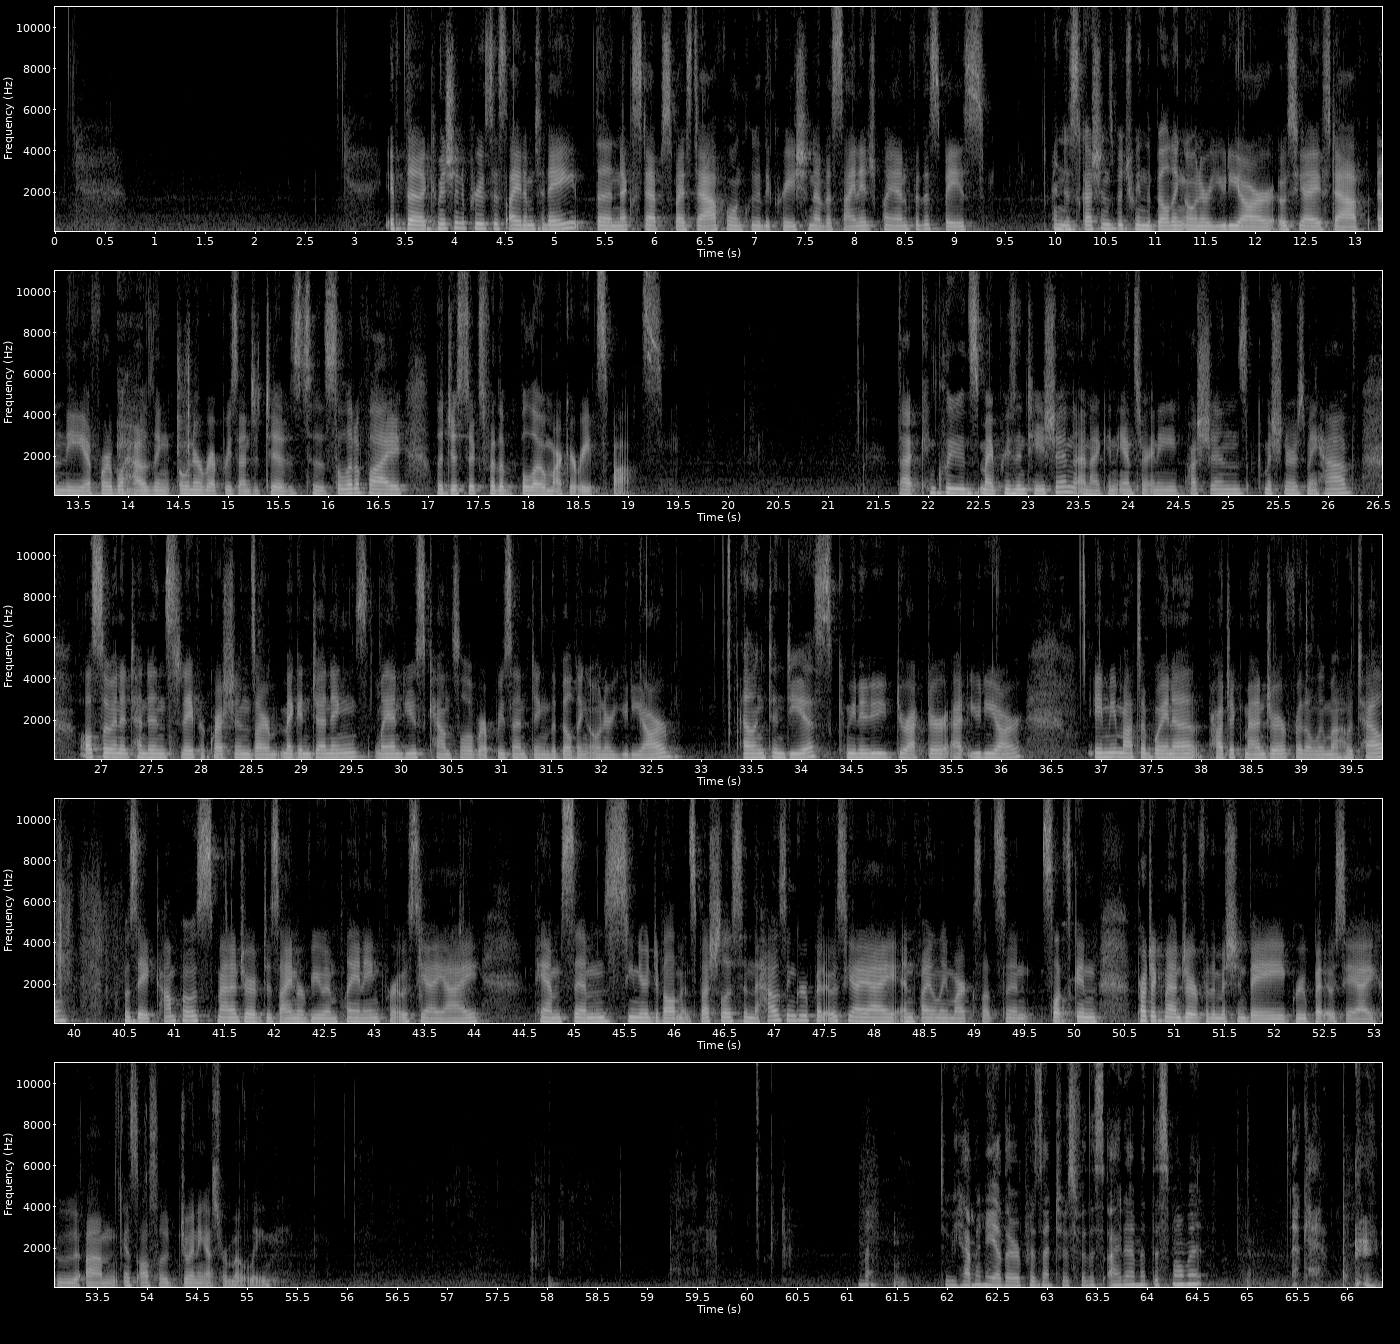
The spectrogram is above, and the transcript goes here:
If the Commission approves this item today, the next steps by staff will include the creation of a signage plan for the space and discussions between the building owner, UDR, OCIA staff, and the affordable housing owner representatives to solidify logistics for the below market rate spots. That concludes my presentation, and I can answer any questions commissioners may have. Also in attendance today for questions are Megan Jennings, Land Use Counsel representing the building owner UDR, Ellington Diaz, Community Director at UDR, Amy Matabuena, Project Manager for the Luma Hotel, Jose Campos, Manager of Design Review and Planning for OCII, Pam Sims, Senior Development Specialist in the Housing Group at OCII, and finally Mark Slutskin, Slutskin Project Manager for the Mission Bay Group at OCII, who um, is also joining us remotely. Do we have any other presenters for this item at this moment? Okay.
